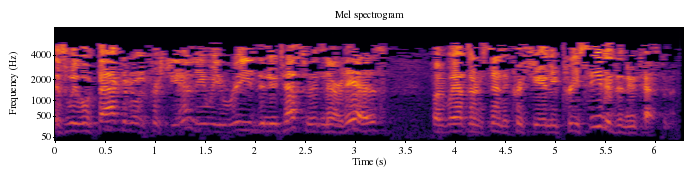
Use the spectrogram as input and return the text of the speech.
as we look back at Christianity, we read the New Testament, and there it is. But we have to understand that Christianity preceded the New Testament.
